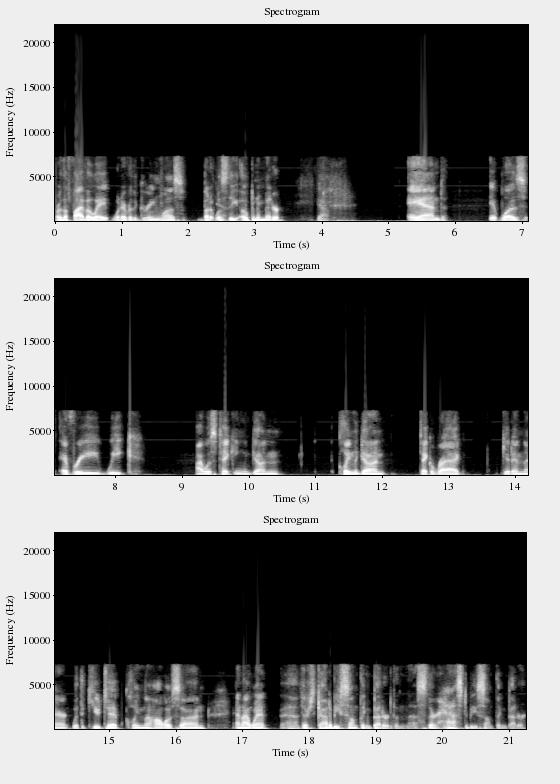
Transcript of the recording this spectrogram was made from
or the 508, whatever the green was, but it was Yeah. the open emitter. Yeah. And it was every week I was taking the gun, clean the gun, take a rag, get in there with the Q-tip, clean the Holosun, and I went, "Uh, there's got to be something better than this. There has to be something better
